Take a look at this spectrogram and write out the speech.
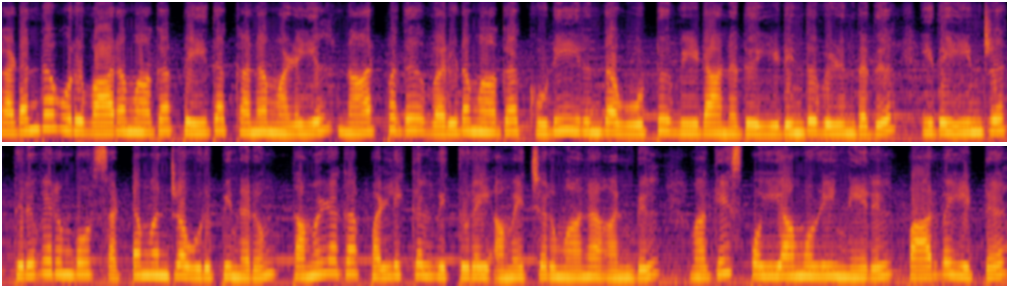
கடந்த ஒரு வாரமாக பெய்த கனமழையில் நாற்பது வருடமாக குடியிருந்த ஓட்டு வீடானது இடிந்து விழுந்தது. இதை இன்று திருவெரும்பூர் சட்டமன்ற உறுப்பினரும் தமிழக பள்ளிக்கல்வித்துறை அமைச்சருமான அன்பில் மகேஷ் பொய்யாமொழி நேரில் பார்வையிட்டு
